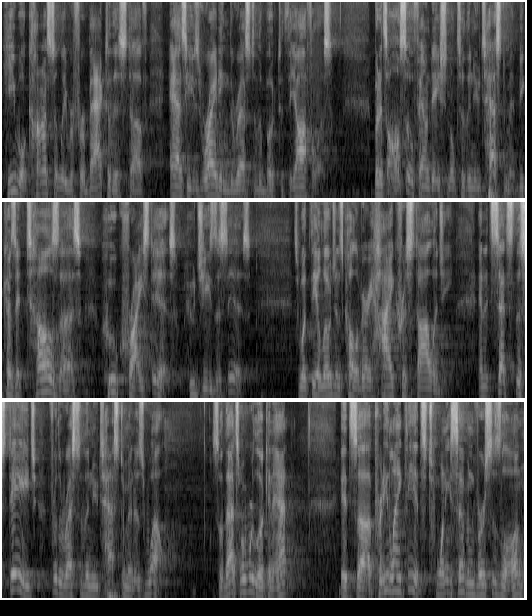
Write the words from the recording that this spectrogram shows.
he will constantly refer back to this stuff as he's writing the rest of the book to Theophilus. But it's also foundational to the New Testament because it tells us who Christ is, who Jesus is. It's what theologians call a very high Christology, and it sets the stage for the rest of the New Testament as well. So that's what we're looking at. It's uh, pretty lengthy, it's 27 verses long,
